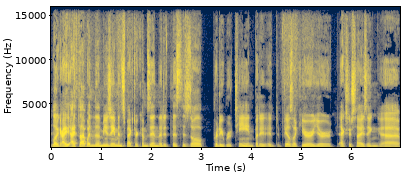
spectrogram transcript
look, I, I thought when the museum inspector comes in that it, this is all pretty routine, but it, it feels like you're you're exercising uh,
